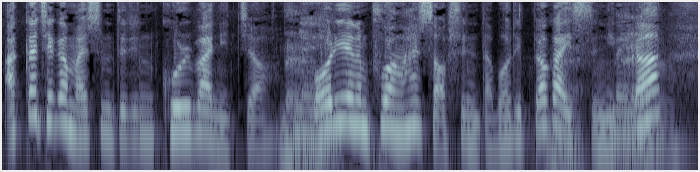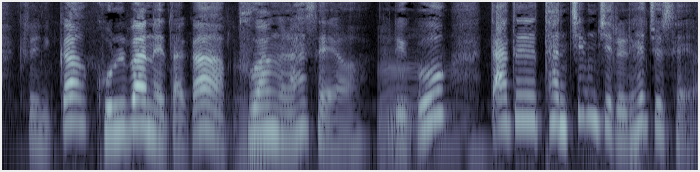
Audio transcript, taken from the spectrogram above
아까 제가 말씀드린 골반 있죠. 네. 머리에는 부항할 수 없습니다. 머리 뼈가 네. 있으니까 네. 그러니까 골반에다가 부항을 하세요. 그리고 음. 따뜻한 찜질을 해주세요.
